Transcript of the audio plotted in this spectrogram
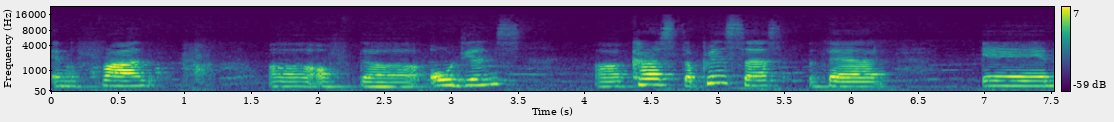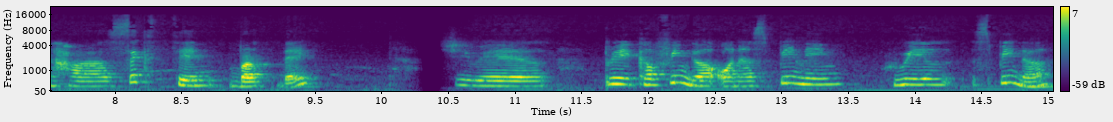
in front uh, of the audience uh, cursed the princess that in her 16th birthday, she will prick her finger on a spinning wheel spinner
